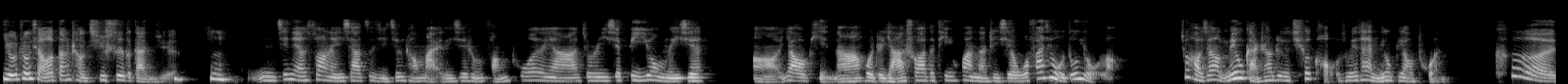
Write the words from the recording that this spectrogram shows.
有种想要当场去世的感觉，嗯嗯，今年算了一下自己经常买的一些什么防脱的呀，就是一些必用的一些啊、药品呐、或者牙刷的替换呐、这些，我发现我都有了，就好像没有赶上这个缺口，所以它也没有必要囤。课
